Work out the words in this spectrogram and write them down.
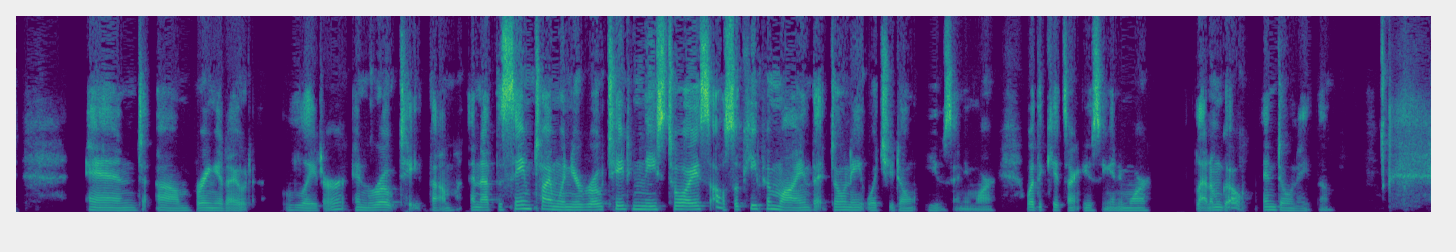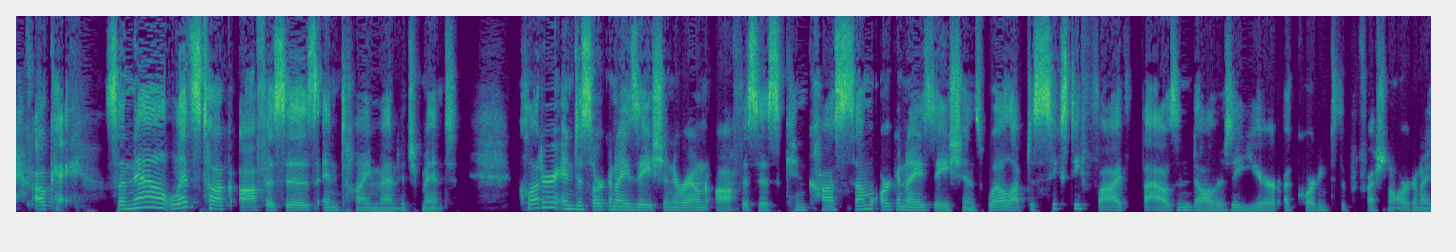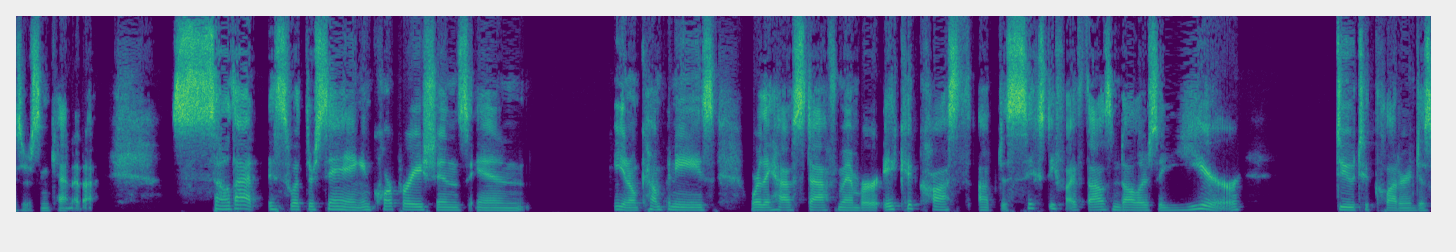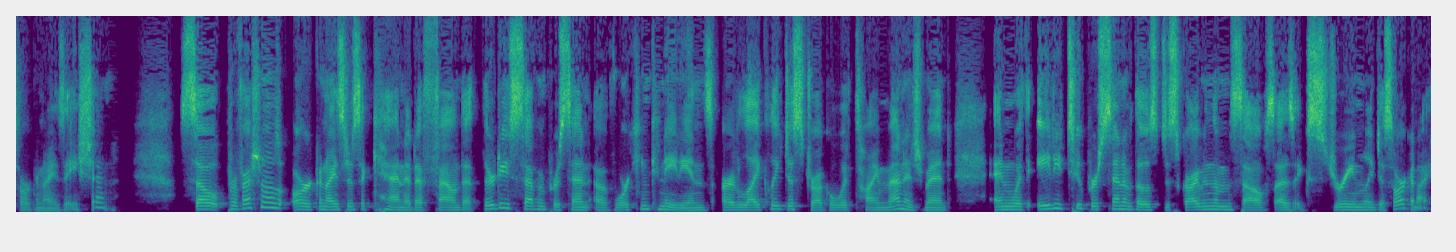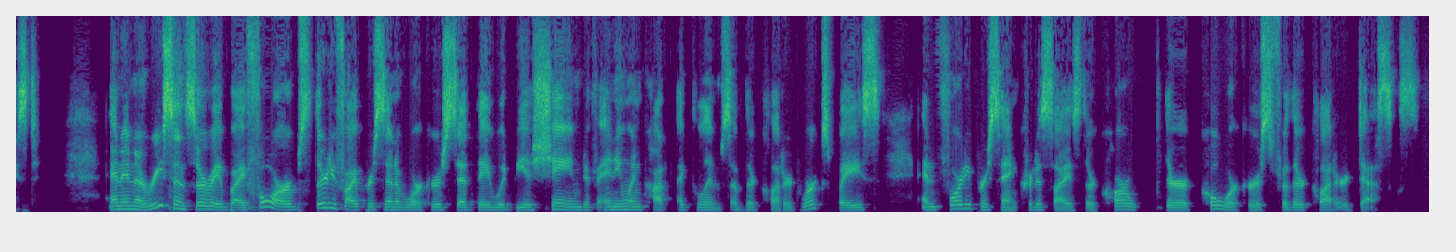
and um, bring it out later and rotate them. And at the same time, when you're rotating these toys, also keep in mind that donate what you don't use anymore, what the kids aren't using anymore. Let them go and donate them. Okay, so now let's talk offices and time management. Clutter and disorganization around offices can cost some organizations well up to $65,000 a year, according to the professional organizers in Canada. So that is what they're saying in corporations, in you know companies where they have staff member, it could cost up to sixty-five thousand dollars a year due to clutter and disorganization. So, professional organizers of Canada found that 37% of working Canadians are likely to struggle with time management, and with 82% of those describing themselves as extremely disorganized. And in a recent survey by Forbes, 35% of workers said they would be ashamed if anyone caught a glimpse of their cluttered workspace, and 40% criticized their, co- their coworkers for their cluttered desks.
